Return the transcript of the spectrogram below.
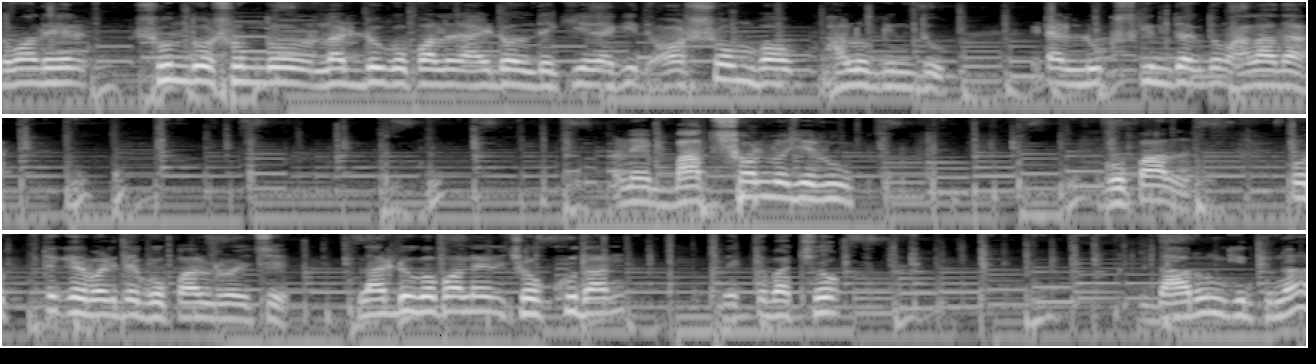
তোমাদের সুন্দর সুন্দর লাড্ডু গোপালের আইডল দেখিয়ে রাখি। অসম্ভব ভালো কিন্তু। এটার লুকস কিন্তু একদম আলাদা। মানে বাৎসল্য যে রূপ। গোপাল, প্রত্যেকের বাড়িতে গোপাল রয়েছে। লাড্ডু গোপালের চক্ষুদান, দেখতে পাচ্ছ? দারুণ কিন্তু না?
